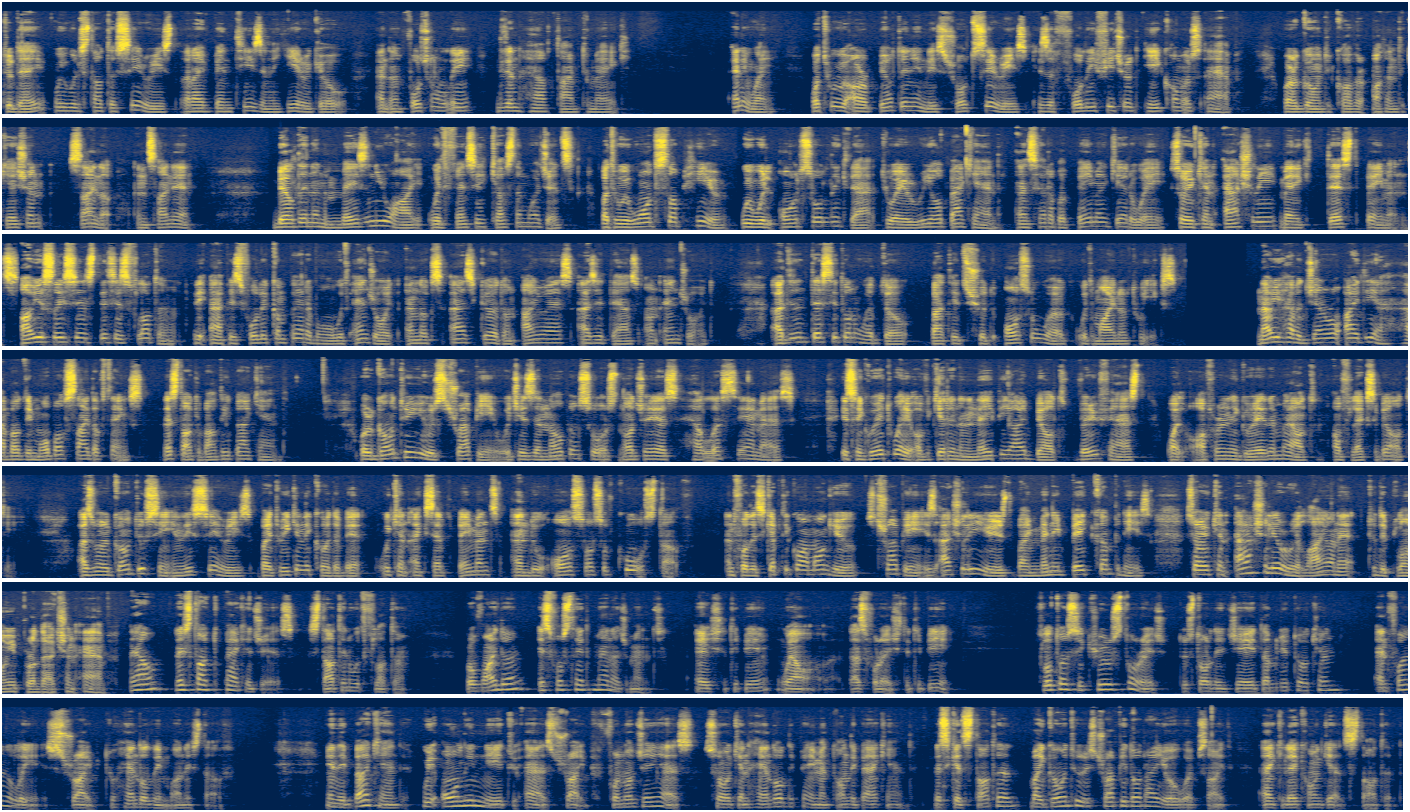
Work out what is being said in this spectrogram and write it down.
Today, we will start a series that I've been teasing a year ago and unfortunately didn't have time to make. Anyway, what we are building in this short series is a fully featured e-commerce app. We're going to cover authentication, sign up, and sign in. Building an amazing UI with fancy custom widgets but we won't stop here. We will also link that to a real backend and set up a payment gateway so you can actually make test payments. Obviously, since this is Flutter, the app is fully compatible with Android and looks as good on iOS as it does on Android. I didn't test it on web though, but it should also work with minor tweaks. Now you have a general idea about the mobile side of things. Let's talk about the backend. We're going to use Strapi, which is an open source Node.js headless CMS. It's a great way of getting an API built very fast while offering a great amount of flexibility. As we're going to see in this series, by tweaking the code a bit, we can accept payments and do all sorts of cool stuff. And for the skeptical among you, Strapi is actually used by many big companies, so you can actually rely on it to deploy a production app. Now, let's talk packages, starting with Flutter. Provider is for state management. HTTP, well, that's for HTTP. Flutter Secure Storage to store the JW token. And finally, Stripe to handle the money stuff. In the backend, we only need to add Stripe for Node.js so we can handle the payment on the backend. Let's get started by going to the Strapi.io website and click on Get Started.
